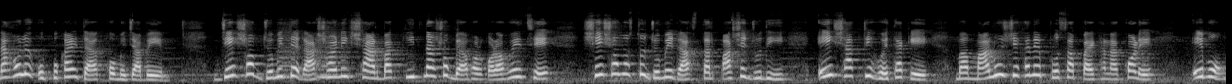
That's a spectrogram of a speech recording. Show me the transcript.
না হলে উপকারিতা কমে যাবে। যেসব জমিতে রাসায়নিক সার বা কীটনাশক ব্যবহার করা হয়েছে, সেই সমস্ত জমির রাস্তার পাশে যদি এই শাকটি হয়ে থাকে বা মানুষ যেখানে প্রসাব পায়খানা করে এবং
